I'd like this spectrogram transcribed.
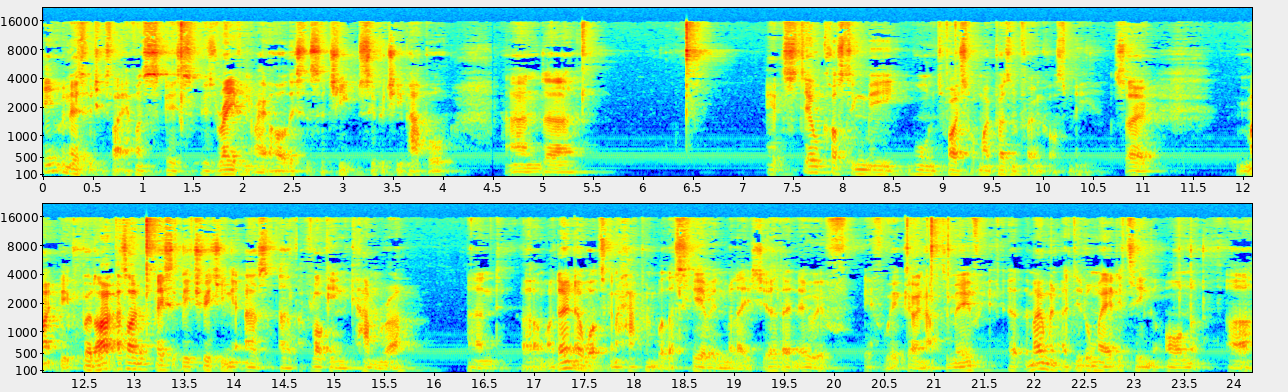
even this, which is like everyone is, is raving about, oh, this is a cheap, super cheap Apple, and uh, it's still costing me more than twice what my present phone cost me. So might be, but I, as I'm basically treating it as a vlogging camera, and um, I don't know what's going to happen with us here in Malaysia. I don't know if if we're going to have to move. At the moment, I did all my editing on uh,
